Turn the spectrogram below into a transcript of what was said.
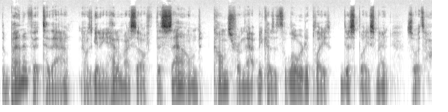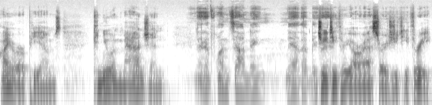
the benefit to that, I was getting ahead of myself, the sound comes from that because it's lower displacement, so it's higher RPMs. Can you imagine An F1 sounding, yeah, that'd be great. GT3 RS or a GT3?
